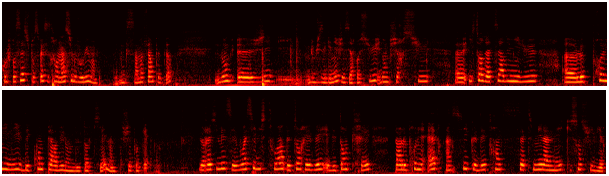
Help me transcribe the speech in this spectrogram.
quand je pensais je pensais pas que ce serait en un seul volume. Donc ça m'a fait un peu peur. Donc j'ai donc je les ai gagnés, les reçus. Donc j'ai reçu Histoire de la Terre du Milieu, le premier livre des contes perdus donc, de Tolkien, chez Pocket. Le résumé c'est Voici l'histoire des temps rêvés et des temps créés par le premier être ainsi que des 37 000 années qui sont suivirent.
